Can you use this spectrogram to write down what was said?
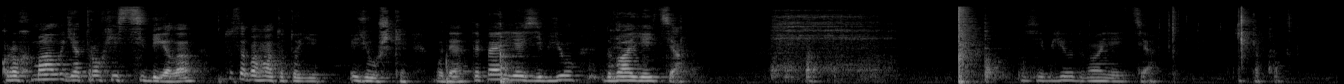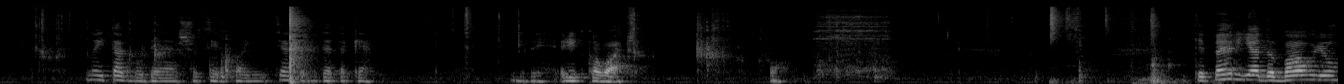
крохмал я трохи зцідила. То забагато тої юшки буде. Тепер я зіб'ю два яйця. Зіб'ю два яйця. Ну і так буде, що два яйця, це буде таке ніби рідковато. О. І тепер я добавлю,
